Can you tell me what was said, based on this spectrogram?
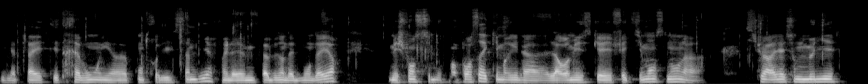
n'a pas été très bon contre l'île samedi. Enfin, il n'avait même pas besoin d'être bon d'ailleurs. Mais je pense que c'est pour ça qu'Emery l'a, remis. Parce qu'effectivement, sinon, la titularisation de Meunier euh,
